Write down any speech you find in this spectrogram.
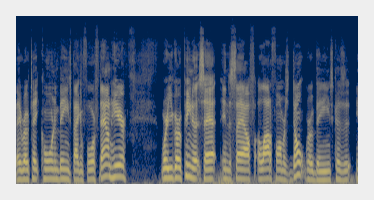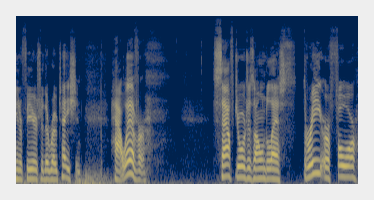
They rotate corn and beans back and forth. Down here, where you grow peanuts at in the south, a lot of farmers don't grow beans because it interferes with their rotation. However, South Georgia's owned the last three or four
